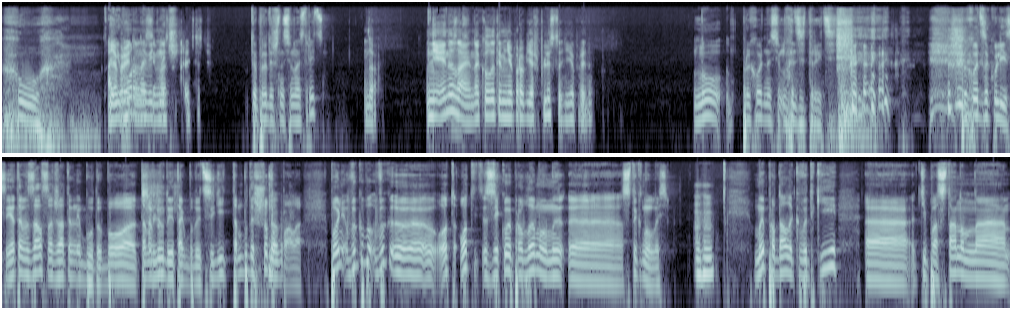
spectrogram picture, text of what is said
Хух. А я Єгор прийду на навіть не... ч- 17.30. Ти прийдеш на 17.30? Ні, я не знаю, на коли ти мені проб'єш плюс, тоді я прийду. Ну, приходь на 17.30. Приходь за куліси. Я тебе в зал саджати не буду, бо там Супер. люди і так будуть сидіти, там буде що Добре. попало. Поня... Ви, купи- ви, е, от, от з якою проблемою ми е, стикнулись. Угу. Ми продали квитки, е, типа, станом на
